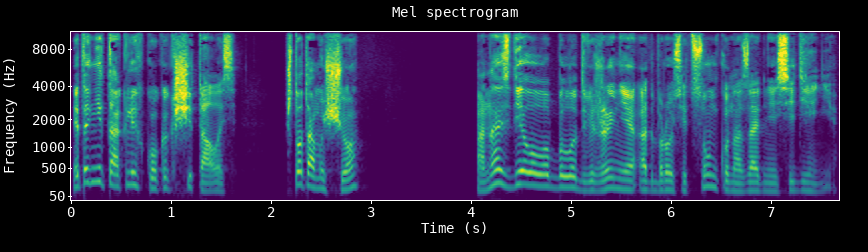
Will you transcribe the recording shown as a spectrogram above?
Это не так легко, как считалось. Что там еще?» Она сделала было движение отбросить сумку на заднее сиденье,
